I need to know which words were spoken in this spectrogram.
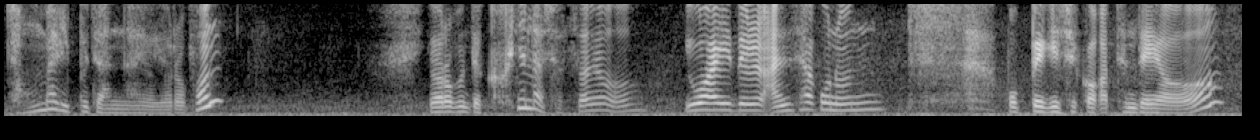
정말 이쁘지 않나요, 여러분? 여러분들 큰일 나셨어요. 이 아이들 안 사고는 못 베기실 것 같은데요.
